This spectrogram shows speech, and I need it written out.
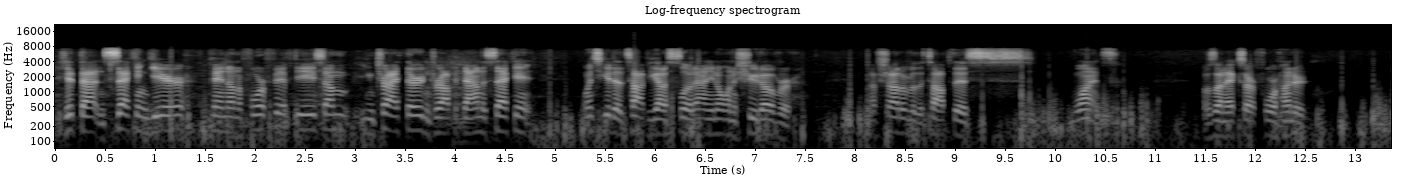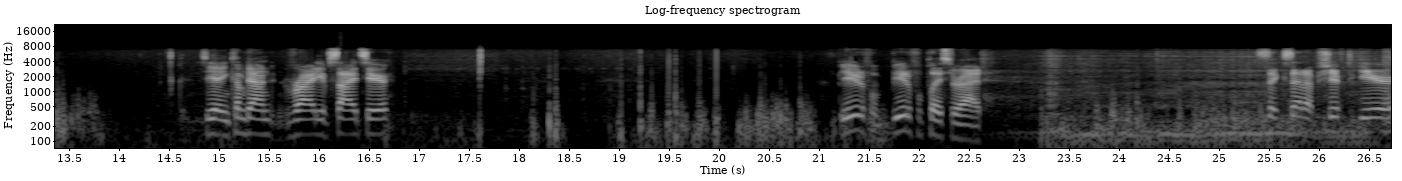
You hit that in second gear, pin on a 450. Some you can try third and drop it down to second. Once you get to the top, you got to slow down. You don't want to shoot over. I've shot over the top this once. I was on XR 400. So yeah, you can come down a variety of sides here. Beautiful, beautiful place to ride. Sick setup, shift gear,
